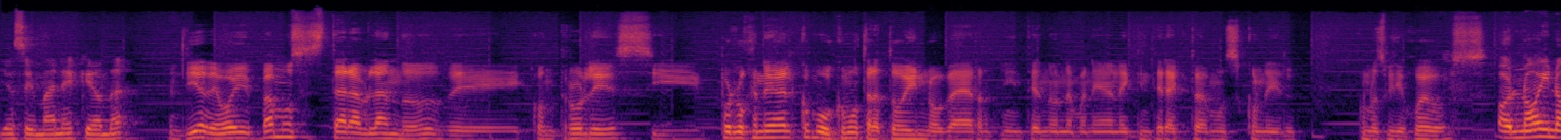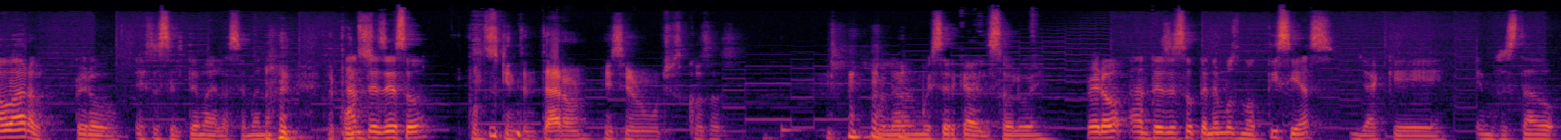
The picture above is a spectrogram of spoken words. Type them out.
Yo soy Mane, ¿qué onda? El día de hoy vamos a estar hablando de controles y por lo general cómo, cómo trató de innovar Nintendo en la manera en la que interactuamos con el, con los videojuegos. O no innovar, pero ese es el tema de la semana. Antes de eso, Puntos que intentaron, hicieron muchas cosas. volaron muy cerca del sol, güey. Pero antes de eso tenemos noticias, ya que hemos estado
